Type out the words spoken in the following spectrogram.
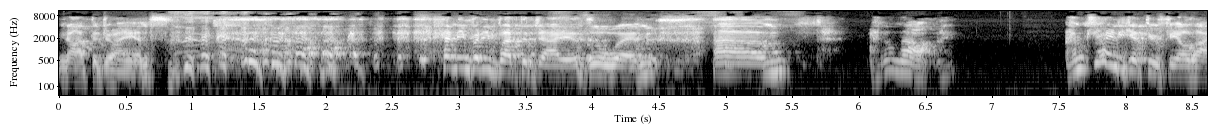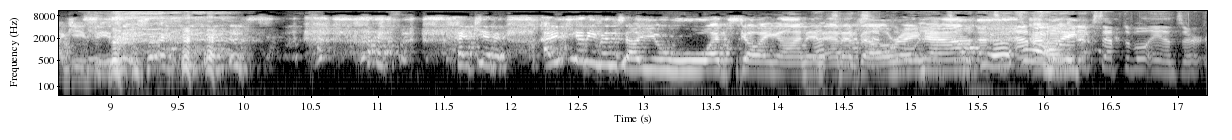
Not the Giants. Anybody but the Giants will win. Um, I don't know. I'm trying to get through field hockey season first. I can't. I can't even tell you what's going on in That's NFL right answer. now. That's an I'm absolute like, acceptable answer.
